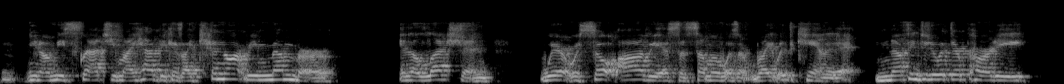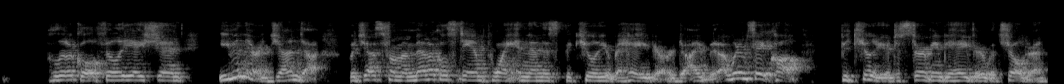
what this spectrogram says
you know, me scratching my head because I cannot remember an election where it was so obvious that someone wasn't right with the candidate, nothing to do with their party, political affiliation, even their agenda, but just from a medical standpoint, and then this peculiar behavior. I, I wouldn't say called peculiar, disturbing behavior with children.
